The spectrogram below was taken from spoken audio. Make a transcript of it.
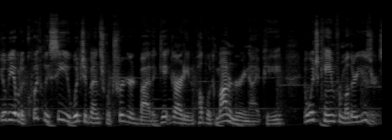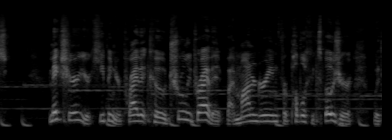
you'll be able to quickly see which events were triggered by the GitGuardian public monitoring IP and which came from other users. Make sure you're keeping your private code truly private by monitoring for public exposure with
